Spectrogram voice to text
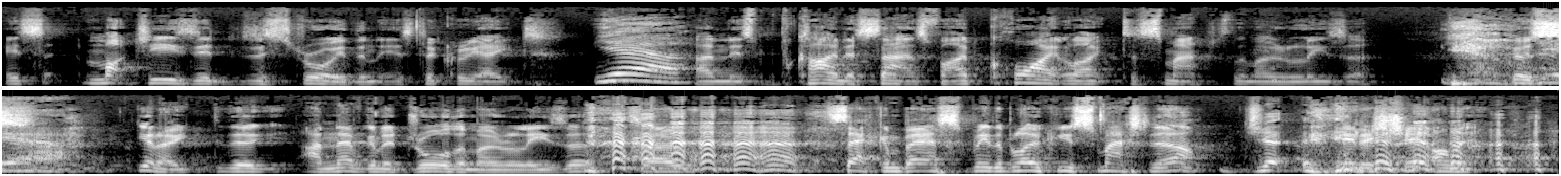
It's much easier to destroy than it is to create. Yeah. And it's kind of satisfying. I'd quite like to smash the Mona Lisa. Yeah. Because, Yeah. you know, the, I'm never going to draw the Mona Lisa. So, second best, be the bloke who smashed it up. Je- Hit a shit on it.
